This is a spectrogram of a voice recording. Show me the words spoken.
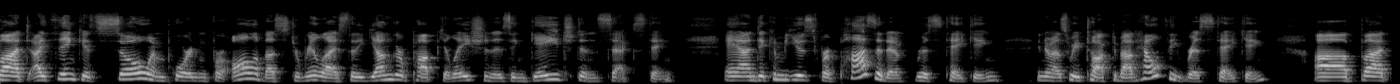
But I think it's so important for all of us to realize that a younger population is engaged in sexting and it can be used for positive risk taking, you know, as we've talked about healthy risk taking. Uh, but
